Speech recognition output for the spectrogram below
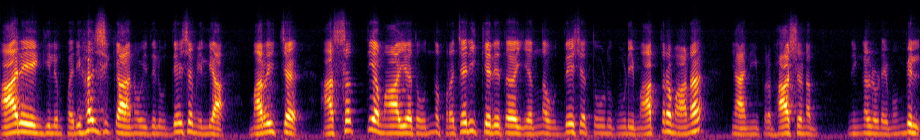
ആരെയെങ്കിലും പരിഹസിക്കാനോ ഇതിൽ ഉദ്ദേശമില്ല. മറിച്ച് അസത്യമായതൊന്ന് പ്രചരിക്കരുത് എന്ന ഉദ്ദേശത്തോടു കൂടി മാത്രമാണ് ഞാൻ ഈ പ്രഭാഷണം നിങ്ങളുടെ മുമ്പിൽ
